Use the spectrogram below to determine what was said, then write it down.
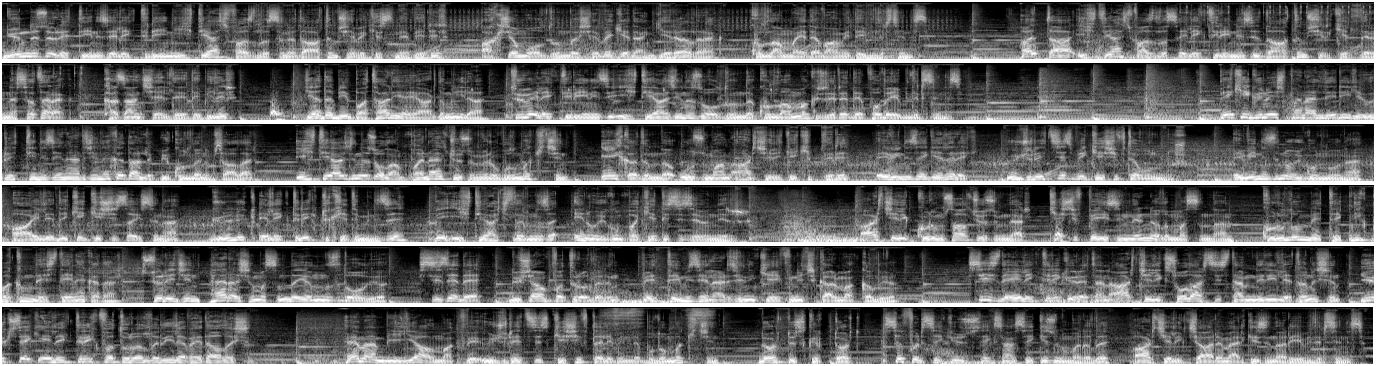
Gündüz ürettiğiniz elektriğin ihtiyaç fazlasını dağıtım şebekesine verir, akşam olduğunda şebekeden geri alarak kullanmaya devam edebilirsiniz. Hatta ihtiyaç fazlası elektriğinizi dağıtım şirketlerine satarak kazanç elde edebilir ya da bir batarya yardımıyla tüm elektriğinizi ihtiyacınız olduğunda kullanmak üzere depolayabilirsiniz. Peki güneş panelleriyle ürettiğiniz enerji ne kadarlık bir kullanım sağlar? İhtiyacınız olan panel çözümünü bulmak için ilk adımda uzman Arçelik ekipleri evinize gelerek ücretsiz bir keşifte bulunur. Evinizin uygunluğuna, ailedeki kişi sayısına, günlük elektrik tüketiminize ve ihtiyaçlarınıza en uygun paketi size önerir. Arçelik kurumsal çözümler, keşif ve izinlerin alınmasından, kurulum ve teknik bakım desteğine kadar sürecin her aşamasında yanınızda oluyor. Size de düşen faturaların ve temiz enerjinin keyfini çıkarmak kalıyor. Siz de elektrik üreten Arçelik solar sistemleriyle tanışın, yüksek elektrik faturalarıyla vedalaşın. Hemen bilgi almak ve ücretsiz keşif talebinde bulunmak için 444 0888 numaralı Arçelik Çağrı Merkezi'ni arayabilirsiniz.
